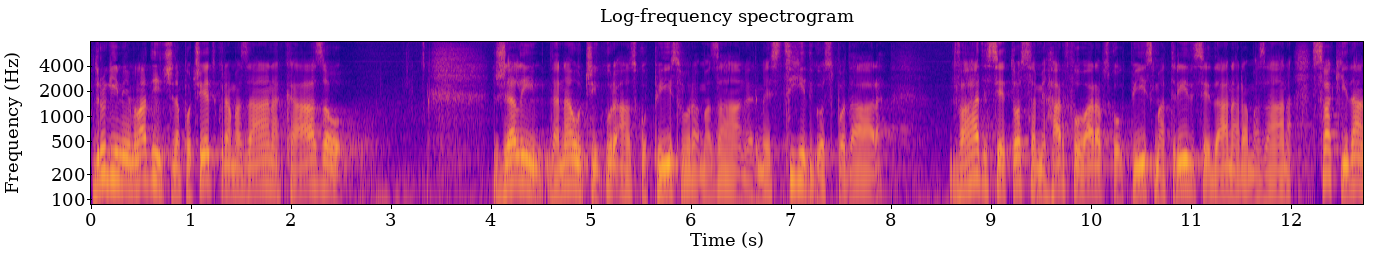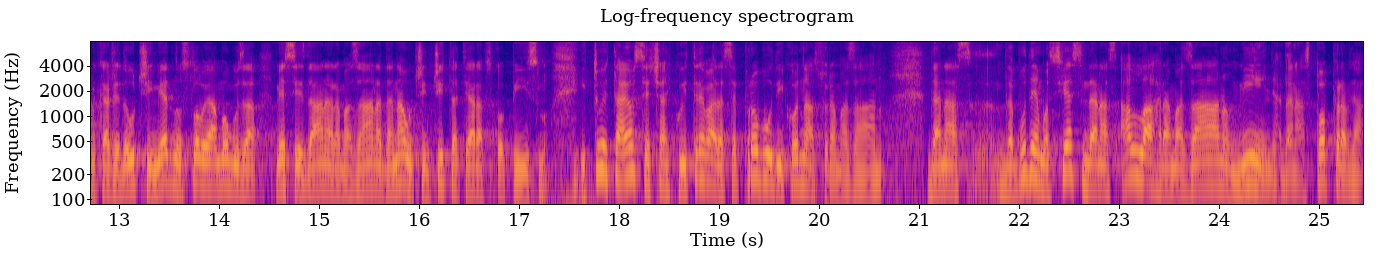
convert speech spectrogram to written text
Drugi mi je mladić na početku Ramazana kazao, želim da naučim kuransko pismo u Ramazanu, jer me stid gospodara. 28 je harfova arapskog pisma, 30 dana Ramazana. Svaki dan kaže da učim jedno slovo, ja mogu za mjesec dana Ramazana da naučim čitati arapsko pismo. I to je taj osjećaj koji treba da se probudi kod nas u Ramazanu. Da, nas, da budemo svjesni da nas Allah Ramazanom mijenja, da nas popravlja.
